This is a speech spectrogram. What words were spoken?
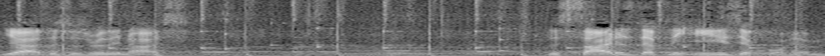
Yeah, this is really nice. The side is definitely easier for him.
